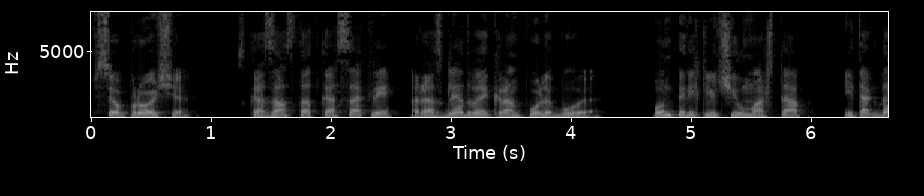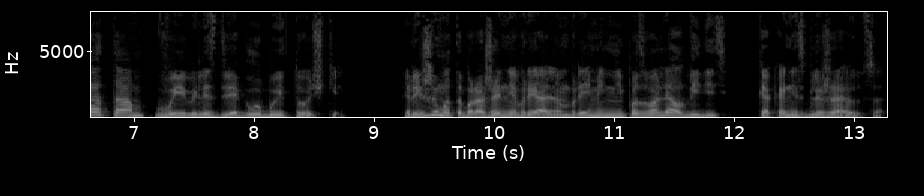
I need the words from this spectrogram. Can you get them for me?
Все проще, сказал стат Касакри, разглядывая экран поля боя. Он переключил масштаб, и тогда там выявились две голубые точки. Режим отображения в реальном времени не позволял видеть, как они сближаются.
